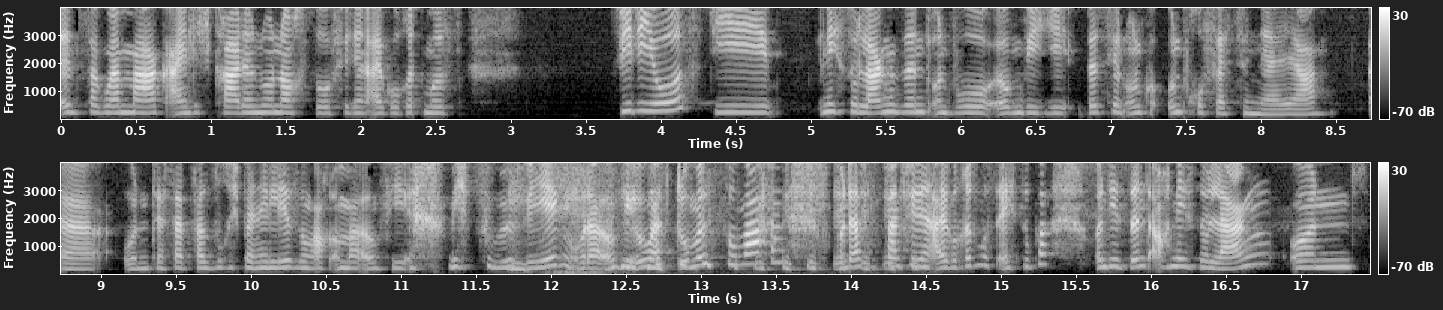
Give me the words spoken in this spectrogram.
Instagram mag eigentlich gerade nur noch so für den Algorithmus Videos, die nicht so lang sind und wo irgendwie ein bisschen un unprofessionell, ja. Äh, und deshalb versuche ich bei den Lesungen auch immer irgendwie mich zu bewegen oder irgendwie irgendwas Dummes zu machen. Und das ist dann für den Algorithmus echt super. Und die sind auch nicht so lang und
